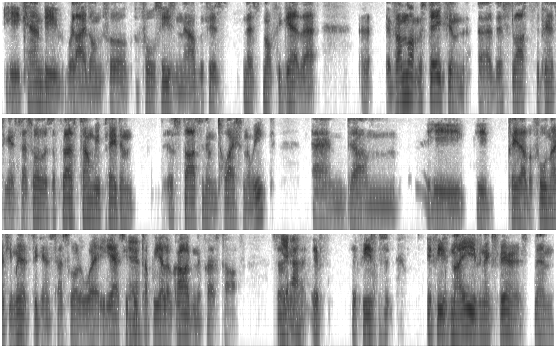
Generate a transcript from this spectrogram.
he can be relied on for a full season now because let's not forget that uh, if I'm not mistaken, uh, this last appearance against Sassuolo was the first time we played him, uh, started him twice in a week, and um, he he played out the full 90 minutes against Sassuolo, where he actually Yeah. picked up a yellow card in the first half. So you know, if if he's if he's naive and experienced, then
